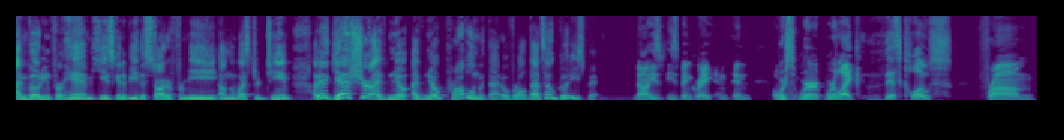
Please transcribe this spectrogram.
I'm voting for him. He's going to be the starter for me on the Western team. I'd be like, yeah, sure. I've no, I've no problem with that overall. That's how good he's been. No, he's he's been great, and and we're we're we're like this close from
